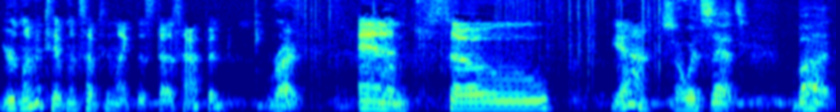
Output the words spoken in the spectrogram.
you're limited when something like this does happen. Right. And so, yeah, So it sets. But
